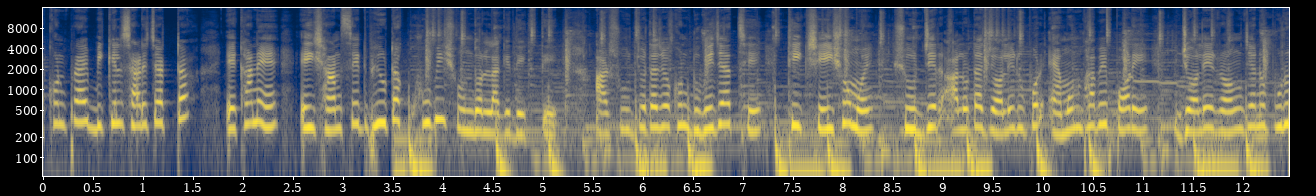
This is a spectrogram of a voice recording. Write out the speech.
এখন প্রায় বিকেল সাড়ে চারটা। এখানে এই সানসেট ভিউটা খুবই সুন্দর লাগে দেখতে। আর সূর্যটা যখন ডুবে যাচ্ছে, ঠিক সেই সময় সূর্যের আলোটা জলের উপর এমনভাবে পড়ে, জলের রং যেন পুরো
